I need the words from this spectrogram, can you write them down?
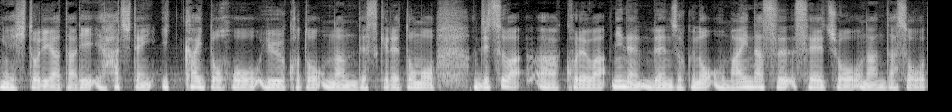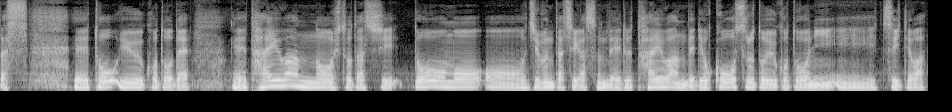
1人当たり8.1回ということなんですけれども、実はこれは2年連続のマイナス成長なんだそうです。えー、ということで、えー、台湾の人たちどうも自分たちが住んでいる台湾で旅行するということについては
